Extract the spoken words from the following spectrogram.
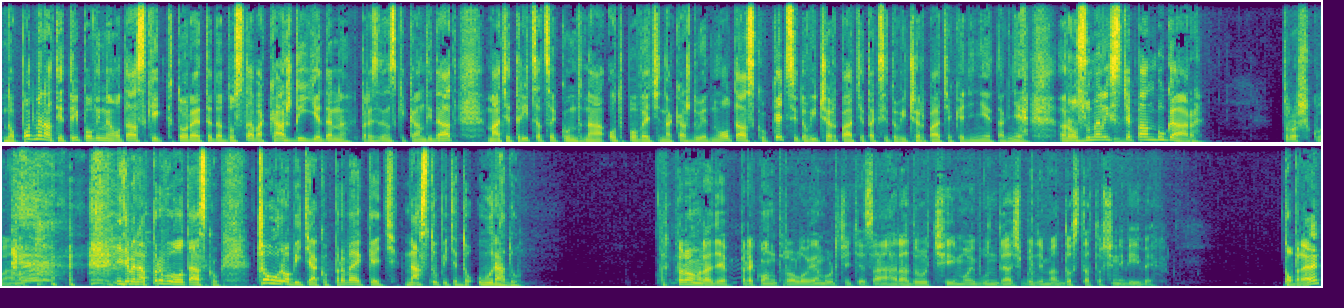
No poďme na tie tri povinné otázky, ktoré teda dostáva každý jeden prezidentský kandidát. Máte 30 sekúnd na odpoveď na každú jednu otázku. Keď si to vyčerpáte, tak si to vyčerpáte, keď nie, tak nie. Rozumeli ste, pán Bugár? Trošku áno. Ideme na prvú otázku. Čo urobíte ako prvé, keď nastúpite do úradu? tak v prvom rade prekontrolujem určite záhradu, či môj bundáč bude mať dostatočný výbeh. Dobre.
